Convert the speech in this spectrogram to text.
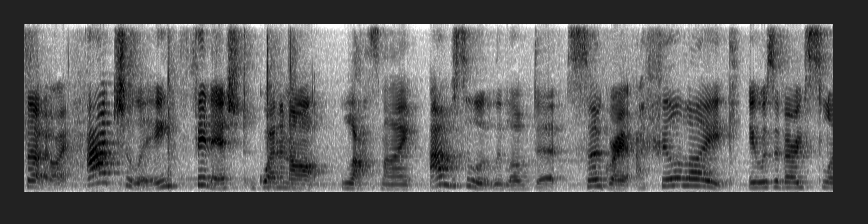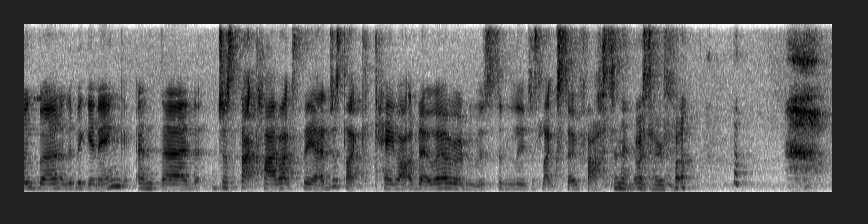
So I actually finished Gwen and Art last night. Absolutely loved it. So great. I feel like it was a very slow burn at the beginning and then just that climax at the end just like came out of nowhere and was suddenly just like so fast and then it was over.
